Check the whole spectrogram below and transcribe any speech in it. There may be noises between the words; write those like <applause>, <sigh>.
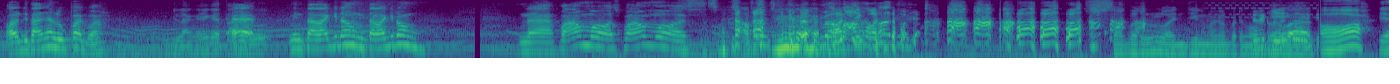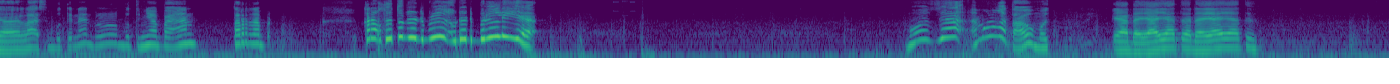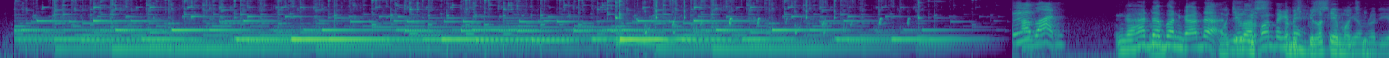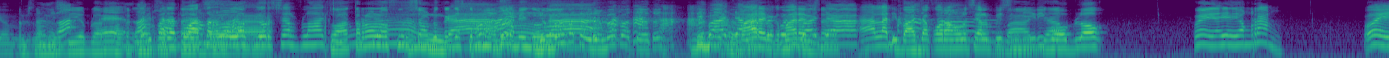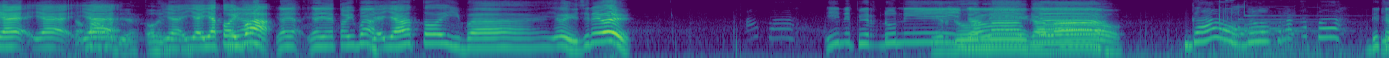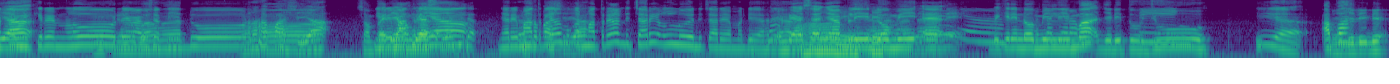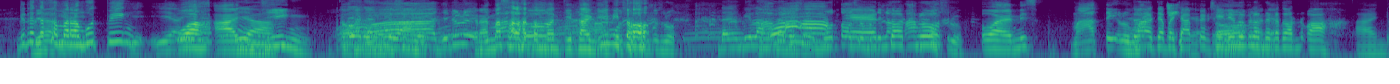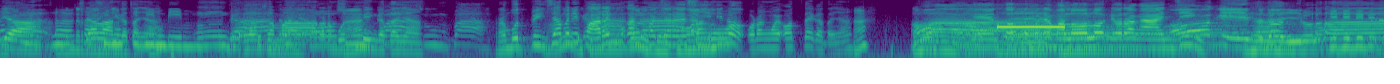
Kalau ditanya lupa gua. Bilangnya nggak Eh, tahu. minta lagi dong, minta lagi dong. Nah, Famos, Famos. <laughs> Sabar dulu anjing mereka pada ngobrol. Oh, ya lah sebutinnya dulu butuhnya apaan? Ntar dapet. Kan waktu itu udah dibeli, udah dibeli ya. Moza, emang lo gak tahu Moza? Ya ada Yaya tuh, ada Yaya tuh. Apaan? Enggak ada, Ban, enggak ada. Di luar konteks ini. pilek ya Mochi Diam diam. Habis nangis. Iya, belar Eh, konteks daripada dari Twitter lo love yourself lagi. Twitter lo love yourself udah kayak. Justin Bieber bego Jam berapa tuh? Jam berapa tuh? Dibajak. Kemarin, kemarin. Alah dibajak orang lu selfie sendiri goblok. Weh, ya ya Yongrang. Woi ya ya ya. Oh, ya ya ya Toiba. Ya ya ya ya Toiba. Ya ya Toiba. Yoi sini woi. Ini Firdu nih, Firdu galau dia. galau. Galau, galau kenapa? Dia katanya Iya. mikirin lu, Mikirin dia lu gak bisa banget. tidur. Kenapa sih ya? Sampai Nyari dia yang biasa material, nyari Kenapa material sih, bukan ya? material dicari lu yang dicari sama dia hari-hari. biasanya Oh, beli iya. Indomie eh Makanya. bikin Indomie Katanya 5 rambut jadi pink. 7. Iya. Apa? Ya, jadi dia Dia dekat sama rambut pink. I- iya, Wah, iya. anjing. Oh, wah, jadi lu Ternyata salah teman kita gini, toh. Ada yang bilang tadi. lu, botol lu. Wah, ini Mati lu, Udah mati. capek-capek Ya, sini oh, lu bilang dekat orang. Wah, anjing. Iya, bener. Jalan katanya. Bim Bim. Enggak. Jalan sama rambut pink katanya. Sumpah. rambut pink siapa nih? Faren bukan pacarnya si Orang Dino. orang WOT katanya. Hah? Wah, ngentot temennya Malolo nih orang anjing. Oh, gitu, Ya, Don. ilah. Di di di di.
